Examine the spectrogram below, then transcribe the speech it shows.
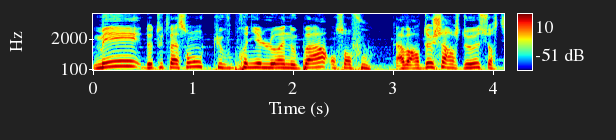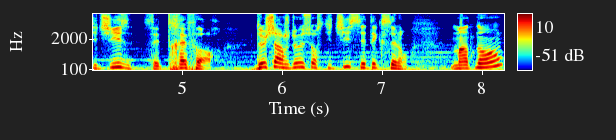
Mais de toute façon, que vous preniez le Lohan ou pas, on s'en fout. Avoir deux charges 2 sur Stitches, c'est très fort. Deux charges 2 sur Stitches, c'est excellent. Maintenant,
